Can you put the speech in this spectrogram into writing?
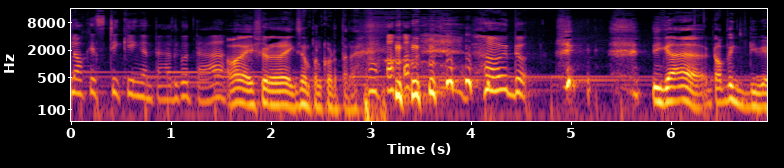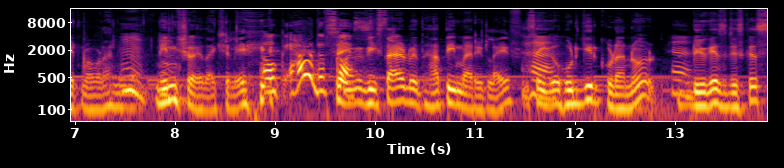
ಕ್ಲಾಕ್ ಇಸ್ ಟಿಕ್ಕಿಂಗ್ ಅಂತ ಅದು ಗೊತ್ತಾ? ಅವಾಗ ಐಶ್ವರ್ಯ ಎಕ್ಸಾಂಪಲ್ ಕೊಡ್ತಾರೆ. ಹೌದು. ಈಗ ಟಾಪಿಕ್ ಡಿಬೇಟ್ ಮಾಡೋಣ. ನಿನ್. ಶೋ ಇದು actually we start with happy married life so ಈಗ ಹುಡುಗಿರ್ ಕೂಡ ಡು ಯು ಗೆಸ್ ಡಿಸ್ಕಸ್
